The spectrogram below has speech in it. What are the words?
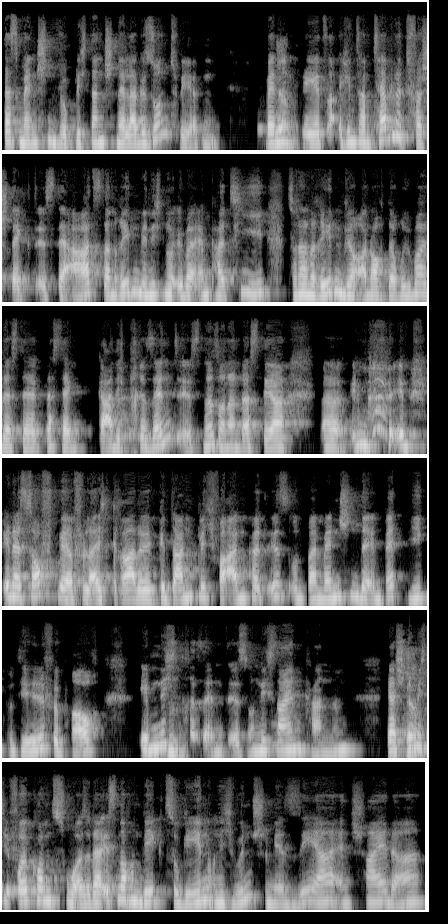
dass Menschen wirklich dann schneller gesund werden. Wenn ja. der jetzt hinterm Tablet versteckt ist, der Arzt, dann reden wir nicht nur über Empathie, sondern reden wir auch noch darüber, dass der, dass der gar nicht präsent ist, ne? sondern dass der äh, im, im, in der Software vielleicht gerade gedanklich verankert ist und beim Menschen, der im Bett liegt und die Hilfe braucht, eben nicht mhm. präsent ist und nicht sein kann. Ne? Ja, stimme ja. ich dir vollkommen zu. Also da ist noch ein Weg zu gehen und ich wünsche mir sehr Entscheider,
